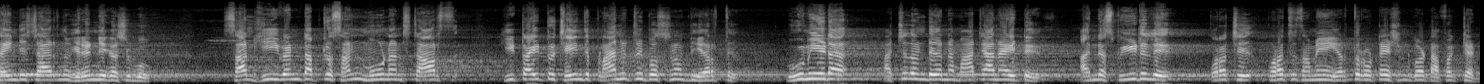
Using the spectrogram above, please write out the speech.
സയന്റിസ്റ്റ് ആയിരുന്നു Hiranyakashipu son he went up to sun moon and stars he try to change planetary position of the earth ഭൂമിയുടെ അച്ചുതണ്ട് തന്നെ മാറ്റാനായിട്ട് അതിന്റെ സ്പീഡിൽ കുറച്ച് കുറച്ച് സമയം എർത്ത് റൊട്ടേഷൻ ഗോട്ട് അഫക്റ്റഡ്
